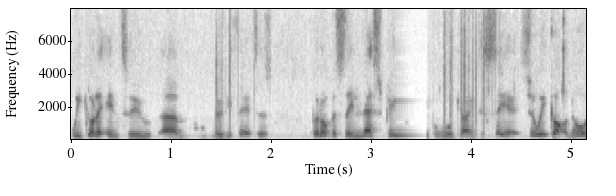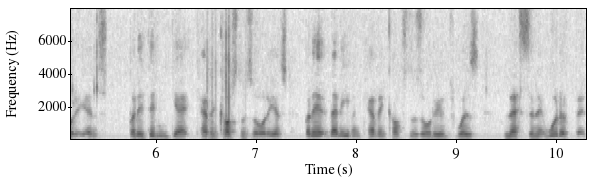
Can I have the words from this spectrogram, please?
we got it into um, movie theaters, but obviously less people were going to see it. So it got an audience, but it didn't get Kevin Costner's audience. But it, then even Kevin Costner's audience was less than it would have been.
